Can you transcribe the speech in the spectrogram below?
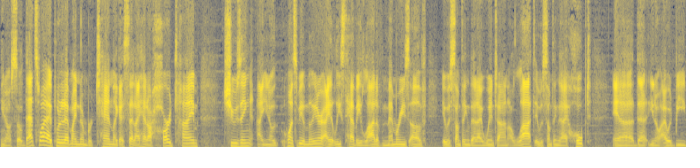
you know, so that's why I put it at my number 10. Like I said, I had a hard time choosing. I, you know, Who Wants to Be a Millionaire? I at least have a lot of memories of. It was something that I went on a lot. It was something that I hoped uh, that you know I would be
